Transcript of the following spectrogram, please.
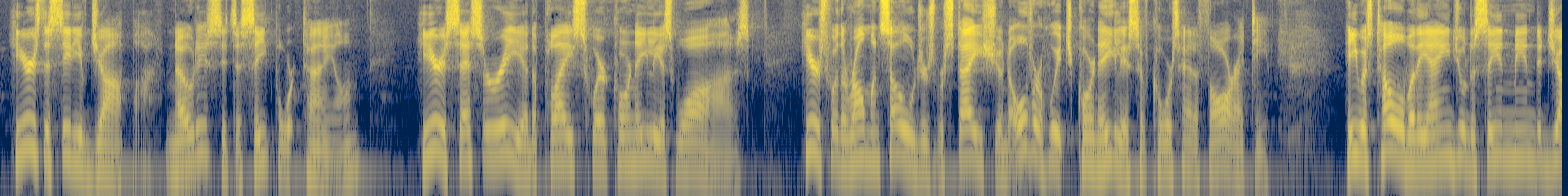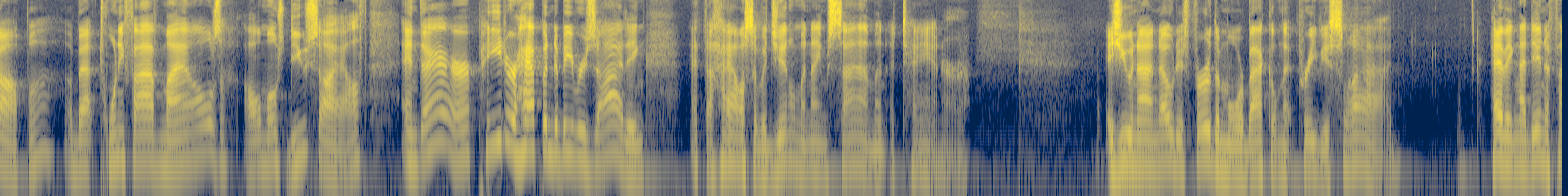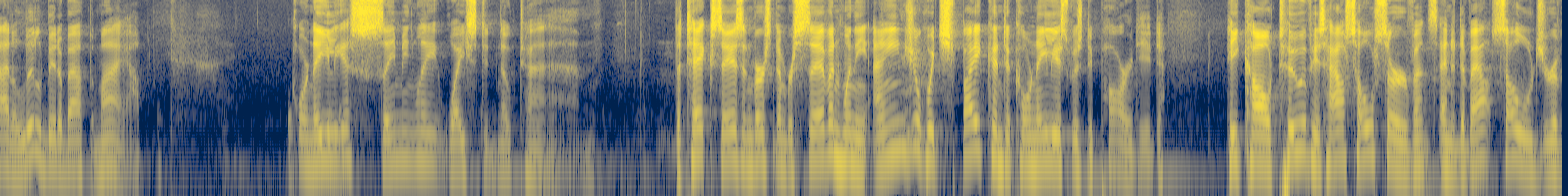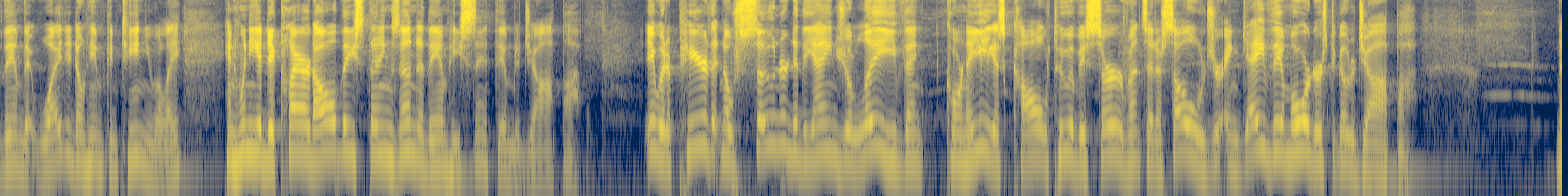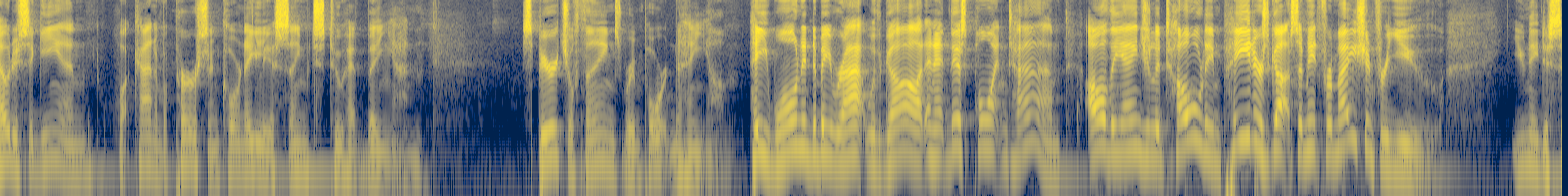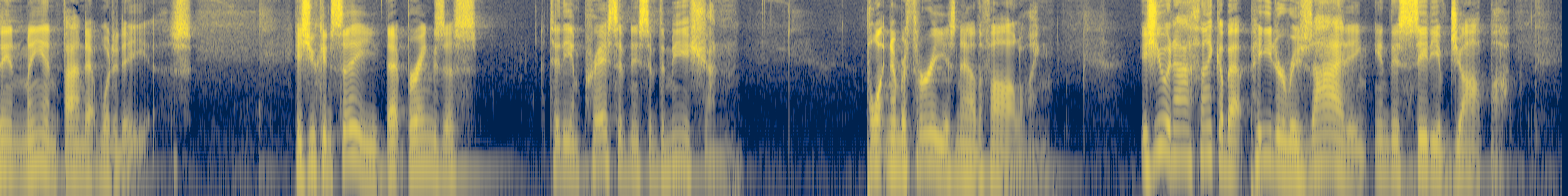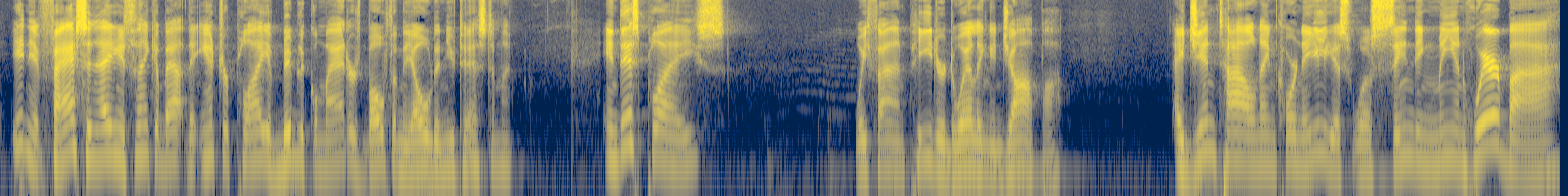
Here's the city of Joppa. Notice it's a seaport town. Here is Caesarea, the place where Cornelius was. Here's where the Roman soldiers were stationed, over which Cornelius, of course, had authority. He was told by the angel to send men to Joppa, about 25 miles, almost due south. And there, Peter happened to be residing at the house of a gentleman named Simon, a tanner. As you and I noticed furthermore back on that previous slide, having identified a little bit about the map, Cornelius seemingly wasted no time. The text says in verse number 7 when the angel which spake unto Cornelius was departed, he called two of his household servants and a devout soldier of them that waited on him continually. And when he had declared all these things unto them, he sent them to Joppa. It would appear that no sooner did the angel leave than Cornelius called two of his servants and a soldier and gave them orders to go to Joppa. Notice again what kind of a person Cornelius seems to have been. Spiritual things were important to him. He wanted to be right with God. And at this point in time, all the angel had told him, Peter's got some information for you. You need to send men, find out what it is. As you can see, that brings us to the impressiveness of the mission. Point number three is now the following. As you and I think about Peter residing in this city of Joppa, isn't it fascinating to think about the interplay of biblical matters both in the Old and New Testament? In this place, we find Peter dwelling in Joppa. A Gentile named Cornelius was sending men whereby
